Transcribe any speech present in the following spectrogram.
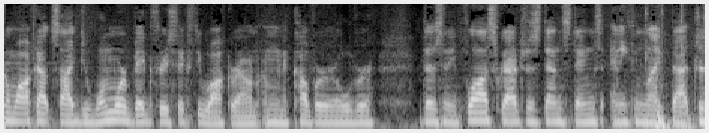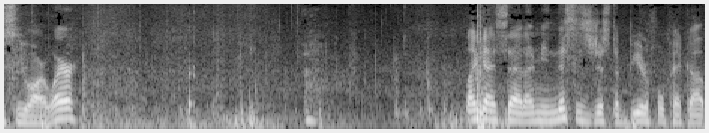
to walk outside, do one more big 360 walk around. I'm to cover over if there's any flaws, scratches, dents, stings, anything like that, just so you are aware. Like I said, I mean, this is just a beautiful pickup.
